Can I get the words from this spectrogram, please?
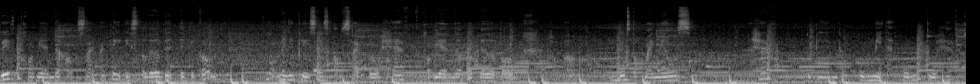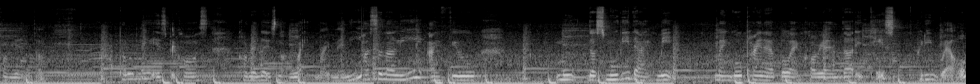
with coriander outside I think it's a little bit difficult not many places outside will have coriander available uh, most of my meals have to be homemade at home to have coriander probably it's because coriander is not liked by many. Personally, I feel the smoothie that I've made, mango, pineapple and coriander, it tastes pretty well.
